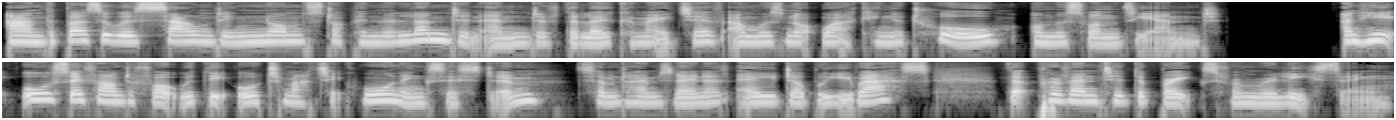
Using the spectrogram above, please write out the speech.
and the buzzer was sounding non stop in the London end of the locomotive and was not working at all on the Swansea end. And he also found a fault with the automatic warning system, sometimes known as AWS, that prevented the brakes from releasing.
